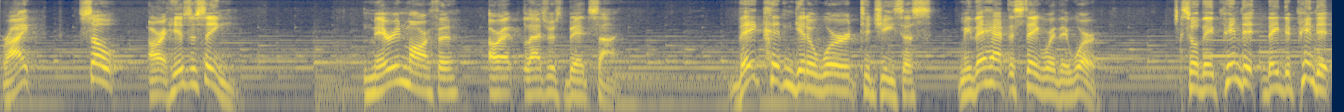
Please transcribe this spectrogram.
right? So, all right, here's the scene Mary and Martha are at Lazarus' bedside. They couldn't get a word to Jesus. I mean, they had to stay where they were. So they depended, they depended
